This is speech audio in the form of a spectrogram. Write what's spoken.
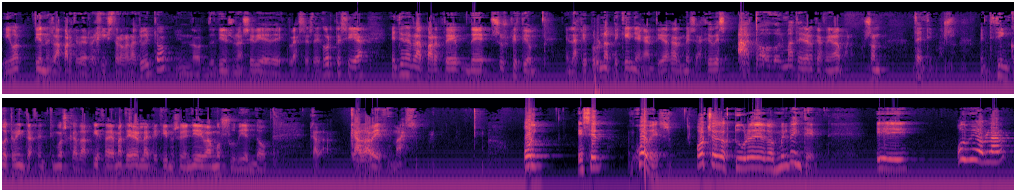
y bueno, tienes la parte de registro gratuito, donde tienes una serie de clases de cortesía, y tienes la parte de suscripción, en la que por una pequeña cantidad al mes accedes a todo el material que al final bueno, son céntimos. 25 o 30 céntimos cada pieza de material la que tienes hoy en día y vamos subiendo cada, cada vez más. Hoy es el jueves 8 de octubre de 2020. Eh, hoy voy a hablar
